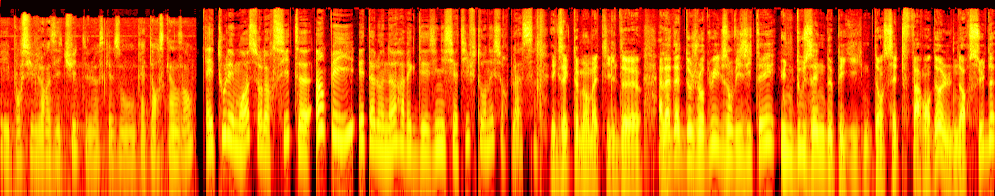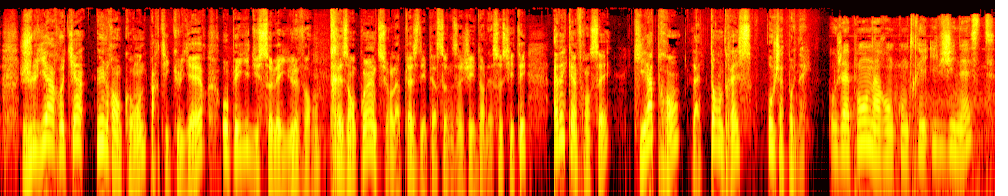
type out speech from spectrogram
et poursuivre leurs études lorsqu'elles ont 14-15 ans. Et tous les mois, sur leur site, un pays est à l'honneur avec des initiatives tournées sur place. Exactement, Mathilde. À la date d'aujourd'hui, ils ont visité une douzaine de pays. Dans cette farandole nord-sud, Julia retient une rencontre particulière au pays du soleil levant, très en pointe sur la place des personnes âgées dans la société, avec un Français qui apprend la tendresse aux Japonais. Au Japon, on a rencontré Yves Gineste,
